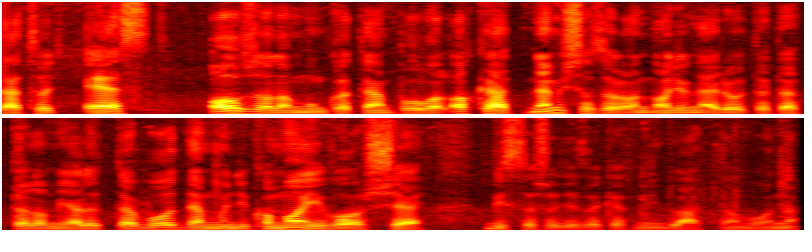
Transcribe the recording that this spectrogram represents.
Tehát, hogy ezt azzal a munkatempóval, akár nem is azzal a nagyon erőltetettel, ami előtte volt, de mondjuk a maival se biztos, hogy ezeket mind láttam volna.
